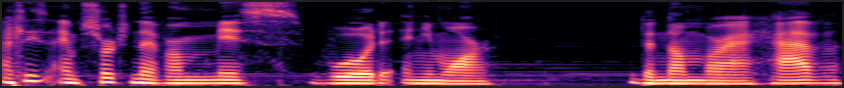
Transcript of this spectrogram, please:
At least I'm sure to never miss wood anymore. The number I have.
